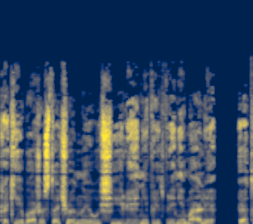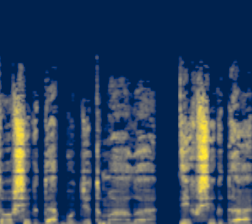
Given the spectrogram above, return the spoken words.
какие бы ожесточенные усилия ни предпринимали, этого всегда будет мало. Их всегда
